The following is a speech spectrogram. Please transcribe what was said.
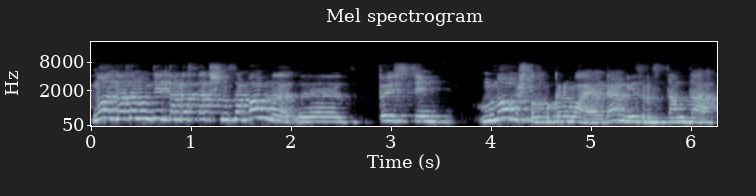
Но на самом деле там достаточно забавно, э, то есть много что покрывает, да, мизер стандарт,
